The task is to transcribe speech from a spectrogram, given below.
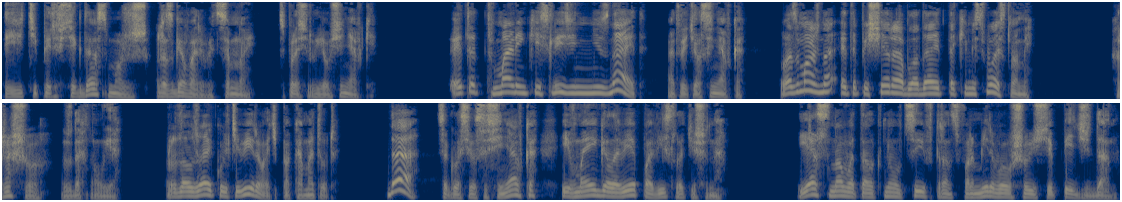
«Ты теперь всегда сможешь разговаривать со мной?» — спросил я у синявки. «Этот маленький слизень не знает», — ответил синявка. Возможно, эта пещера обладает такими свойствами. Хорошо, вздохнул я. Продолжай культивировать, пока мы тут. Да, согласился Синявка, и в моей голове повисла тишина. Я снова толкнул Ци в трансформировавшуюся печь Дан.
